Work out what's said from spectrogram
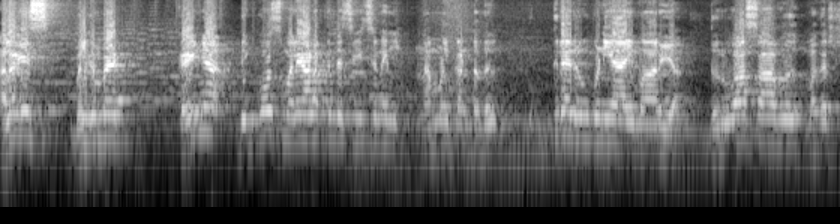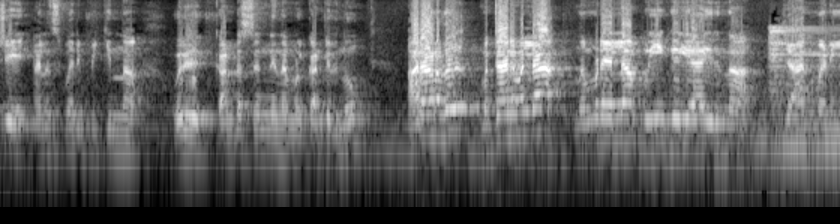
ഹലോ ഗീസ് വെൽക്കം ബാക്ക് കഴിഞ്ഞ ബിഗ് ബോസ് മലയാളത്തിന്റെ സീസണിൽ നമ്മൾ കണ്ടത് ഉഗ്രരൂപിണിയായി മാറിയ ദുർവാസാവ് മഹർഷിയെ അനുസ്മരിപ്പിക്കുന്ന ഒരു കണ്ടസ്റ്റന്റിനെ നമ്മൾ കണ്ടിരുന്നു. ആരാണത്? മറ്റാരുമല്ല. നമ്മുടെ എല്ലാം പ്രിയങ്കരിയായിരുന്ന ജാൻമണി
